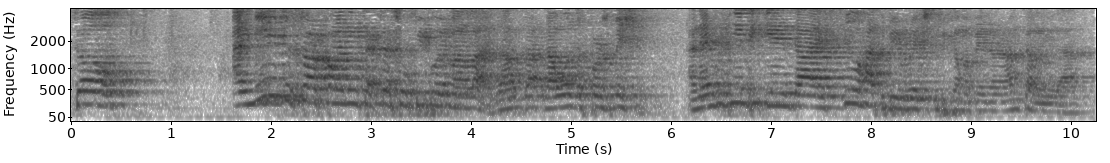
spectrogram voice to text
So, I needed to start finding successful people in my life. That, that, that was the first mission. And everything begins, guys. You don't have to be rich to become a millionaire. I'm telling you that.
